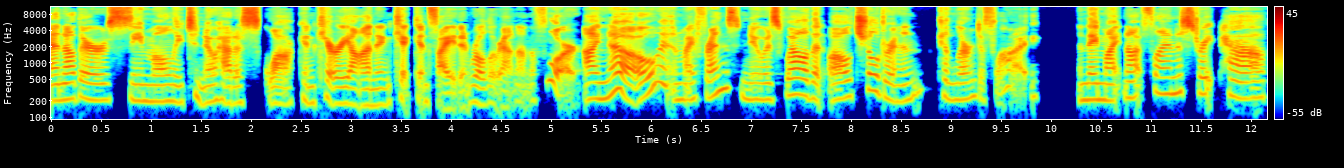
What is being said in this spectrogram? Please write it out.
And others seem only to know how to squawk and carry on and kick and fight and roll around on the floor. I know, and my friends knew as well, that all children can learn to fly. And they might not fly in a straight path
